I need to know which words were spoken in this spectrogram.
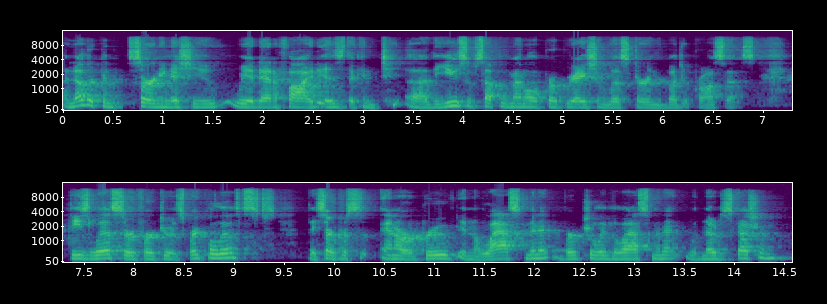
Another concerning issue we identified is the, uh, the use of supplemental appropriation lists during the budget process. These lists are referred to as sprinkle lists. They surface and are approved in the last minute, virtually the last minute, with no discussion.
